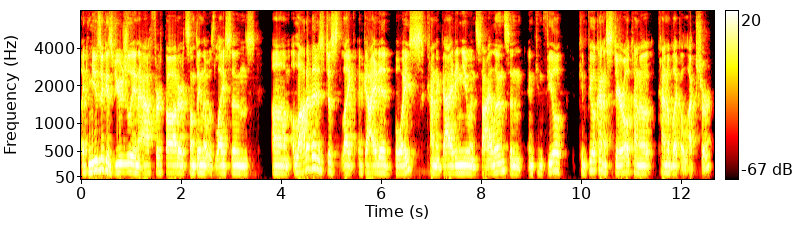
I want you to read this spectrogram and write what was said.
like music is usually an afterthought or it's something that was licensed. Um, a lot of it is just like a guided voice kind of guiding you in silence and, and can feel can feel kind of sterile, kind of kind of like a lecture.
